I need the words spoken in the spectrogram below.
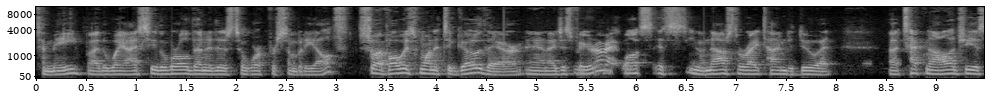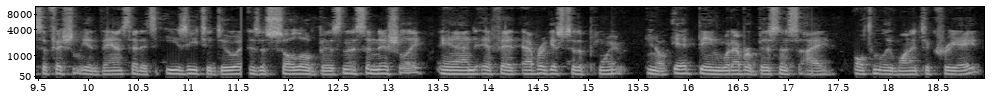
to me by the way I see the world than it is to work for somebody else. So I've always wanted to go there, and I just figured, all right, well, it's, it's you know now's the right time to do it. Uh, technology is sufficiently advanced that it's easy to do it as a solo business initially. And if it ever gets to the point, you know, it being whatever business I ultimately wanted to create,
